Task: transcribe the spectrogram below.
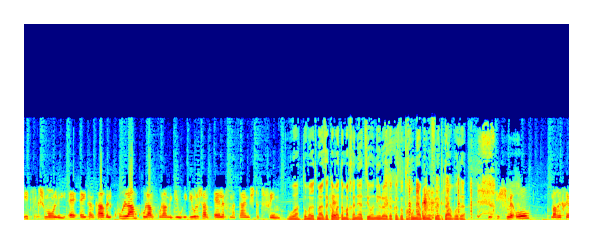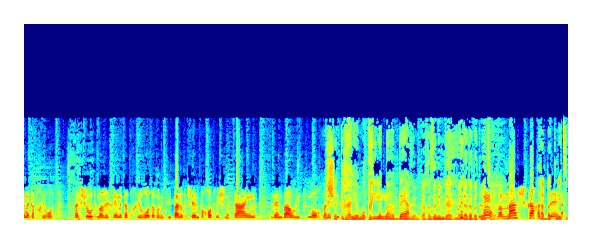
איציק שמולי, א- איתן כבל, כולם, כולם, כולם הגיעו. הגיעו לשם 1,200 משתתפים. וואה, את אומרת, מאז הקמת המחנה הציוני לא הייתה כזאת תכונה במפלגת העבודה. תשמעו, מעריכים את הבחירות. פשוט מעריכים את הבחירות המוניציפליות שהן פחות משנתיים, והם באו לתמוך בנציג שלהם השטחים במודיעין. מתחיל לבעבע. כן, ככה זה נמדד, מדד הבת מצווה. לא, ממש ככה, הבת זה.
